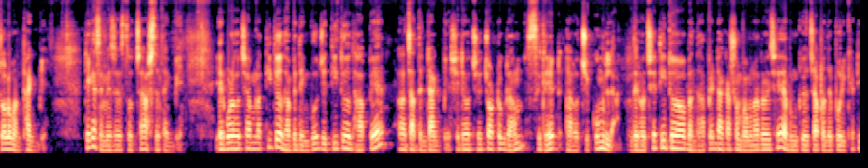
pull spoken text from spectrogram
চলমান থাকবে। ঠিক আছে মেসেজ হচ্ছে আসতে থাকবে। এরপরে হচ্ছে আমরা তৃতীয় ধাপে দেখব যে তৃতীয় ধাপে যাদের ডাকবে সেটা হচ্ছে চট্টগ্রাম, সিলেট আর হচ্ছে কুমিল্লা। আমাদের হচ্ছে তৃতীয় ধাপে ডাকার সম্ভাবনা রয়েছে এবং কি হচ্ছে আপনাদের পরীক্ষাটি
